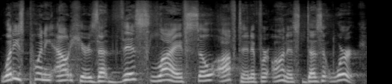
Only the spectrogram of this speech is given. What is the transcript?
what he's pointing out here is that this life, so often, if we're honest, doesn't work.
